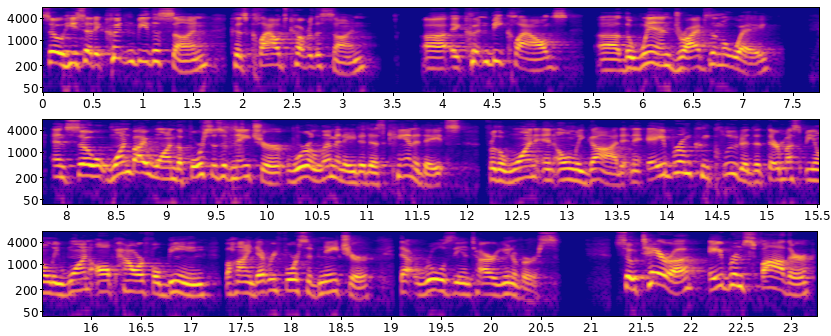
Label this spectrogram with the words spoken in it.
So he said it couldn't be the sun because clouds cover the sun. Uh, it couldn't be clouds. Uh, the wind drives them away. And so, one by one, the forces of nature were eliminated as candidates for the one and only God. And Abram concluded that there must be only one all powerful being behind every force of nature that rules the entire universe. So, Terah, Abram's father,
